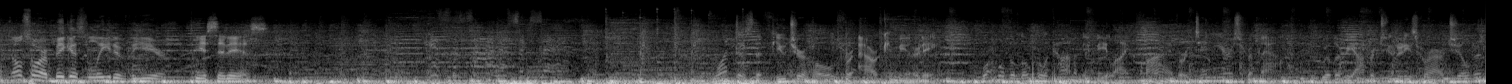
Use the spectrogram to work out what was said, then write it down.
It's also our biggest lead of the year. Yes, it is. What does the future hold for our community? What will the local economy be like five or ten years from now? Will there be opportunities for our children,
